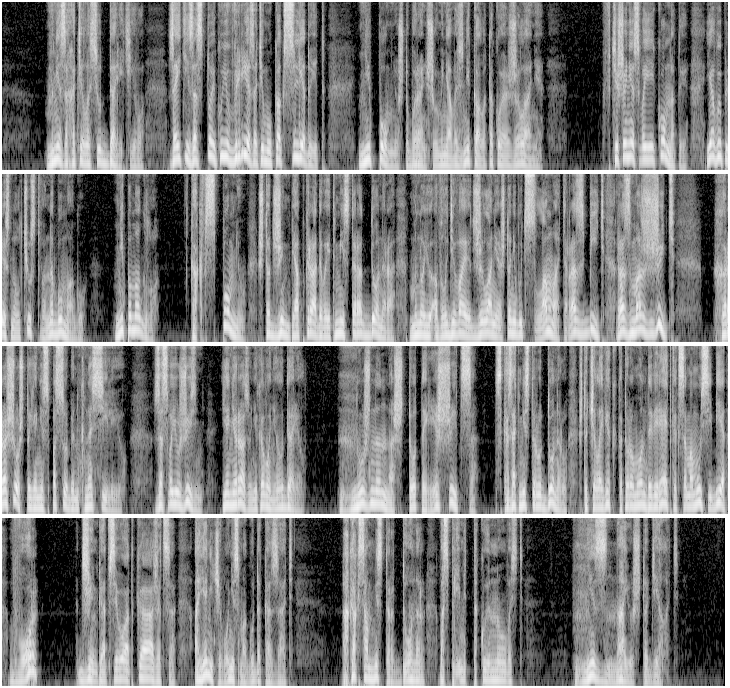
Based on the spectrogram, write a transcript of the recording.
Мне захотелось ударить его, зайти за стойку и врезать ему как следует. Не помню, чтобы раньше у меня возникало такое желание — в тишине своей комнаты я выплеснул чувство на бумагу. Не помогло. Как вспомню, что Джимпи обкрадывает мистера Донора, мною овладевает желание что-нибудь сломать, разбить, размозжить. Хорошо, что я не способен к насилию. За свою жизнь я ни разу никого не ударил. Нужно на что-то решиться». Сказать мистеру Донору, что человек, которому он доверяет как самому себе, вор? Джимпи от всего откажется, а я ничего не смогу доказать. А как сам мистер Донор воспримет такую новость? Не знаю, что делать.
